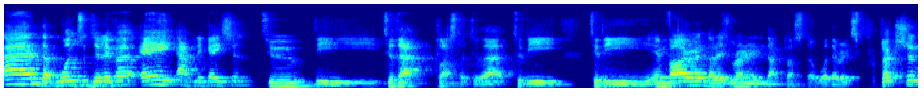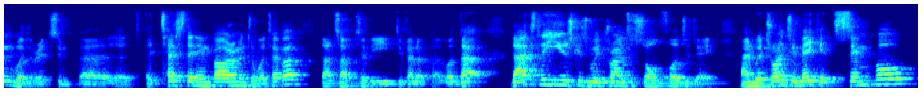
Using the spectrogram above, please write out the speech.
and that want to deliver a application to the to that cluster to that to the to the environment that is running in that cluster whether it's production whether it's in, uh, a tested environment or whatever that's up to the developer. But that that's the use case we're trying to solve for today. And we're trying to make it simple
